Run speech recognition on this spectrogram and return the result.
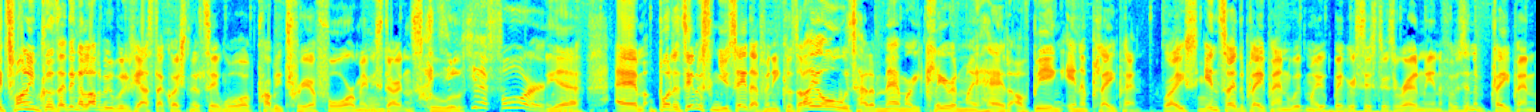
It's funny because I think a lot of people, if you ask that question, they'll say, "Well, probably three or four, maybe starting school." Yeah, four. Yeah, um, but it's interesting you say that, Vinny, because I always had a memory clear in my head of being in a playpen right? Hmm. Inside the playpen with my bigger sisters around me. And if I was in a playpen,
